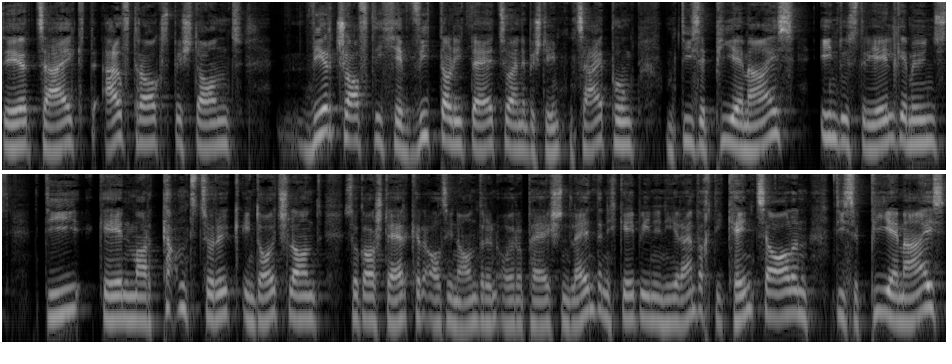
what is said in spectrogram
der zeigt Auftragsbestand, wirtschaftliche Vitalität zu einem bestimmten Zeitpunkt und diese PMIs industriell gemünzt die gehen markant zurück in Deutschland, sogar stärker als in anderen europäischen Ländern. Ich gebe Ihnen hier einfach die Kennzahlen dieser PMIs,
